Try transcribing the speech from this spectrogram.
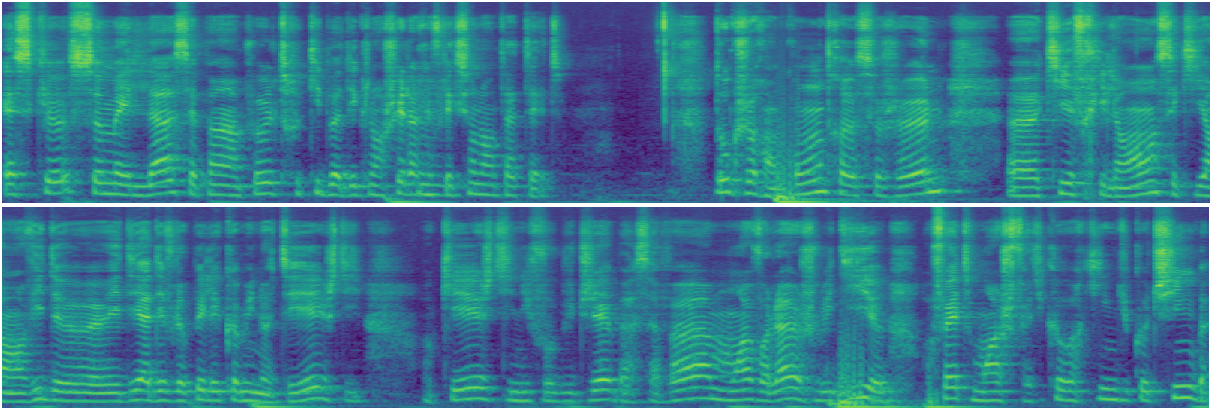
est-ce que ce mail-là, c'est pas un peu le truc qui doit déclencher la mm. réflexion dans ta tête? Donc je rencontre ce jeune euh, qui est freelance et qui a envie d'aider à développer les communautés. Je dis ok, je dis niveau budget, bah ça va. Moi voilà, je lui dis euh, en fait moi je fais du coworking, du coaching bah,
